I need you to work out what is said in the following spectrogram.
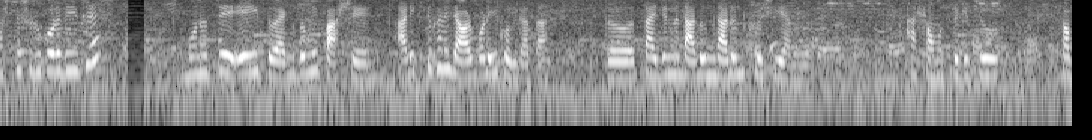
আসতে শুরু করে দিয়েছে। মনে হচ্ছে এই তো একদমই পাশে, আর একটুখানি যাওয়ার পরেই কলকাতা। তো তাই জন্য দারুণ দারুণ খুশি আমি। আর সমস্ত কিছু সব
